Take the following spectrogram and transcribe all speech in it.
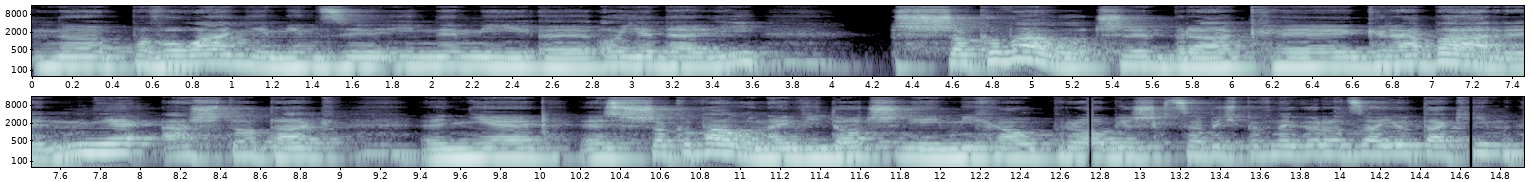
no, powołanie między innymi Ojedeli szokowało, czy brak e, grabary. Mnie aż to tak e, nie zszokowało. Najwidoczniej Michał Probierz chce być pewnego rodzaju takim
